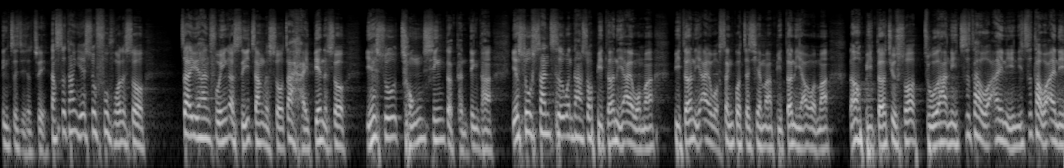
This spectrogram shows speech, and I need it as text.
定自己的罪。但是当耶稣复活的时候，在约翰福音二十一章的时候，在海边的时候。耶稣重新的肯定他。耶稣三次问他说：“彼得，你爱我吗？彼得，你爱我胜过这些吗？彼得，你爱我吗？”然后彼得就说：“主啊，你知道我爱你，你知道我爱你。”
